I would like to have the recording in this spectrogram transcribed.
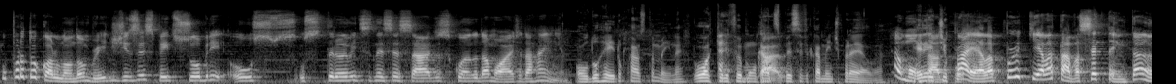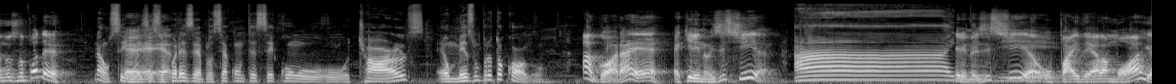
O protocolo London Bridge diz respeito sobre os, os trâmites necessários quando da morte da rainha. Ou do rei, no caso, também, né? Ou aquele É, foi montado caso. especificamente pra ela. É montado Ele, tipo, pra ela porque ela tava 70 anos no poder. Não, sim, É, mas isso, é- por exemplo, se acontecer com o, o Charles, é o mesmo protocolo. Agora é, é que ele não existia. Ah, Ele não entendi. existia. O pai dela morre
